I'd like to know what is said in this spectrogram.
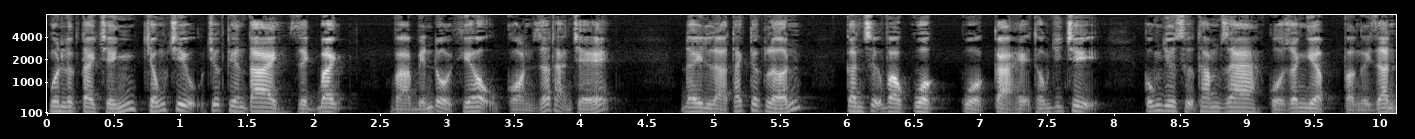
Nguồn lực tài chính chống chịu trước thiên tai, dịch bệnh và biến đổi khí hậu còn rất hạn chế. Đây là thách thức lớn, cần sự vào cuộc của cả hệ thống chính trị cũng như sự tham gia của doanh nghiệp và người dân.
